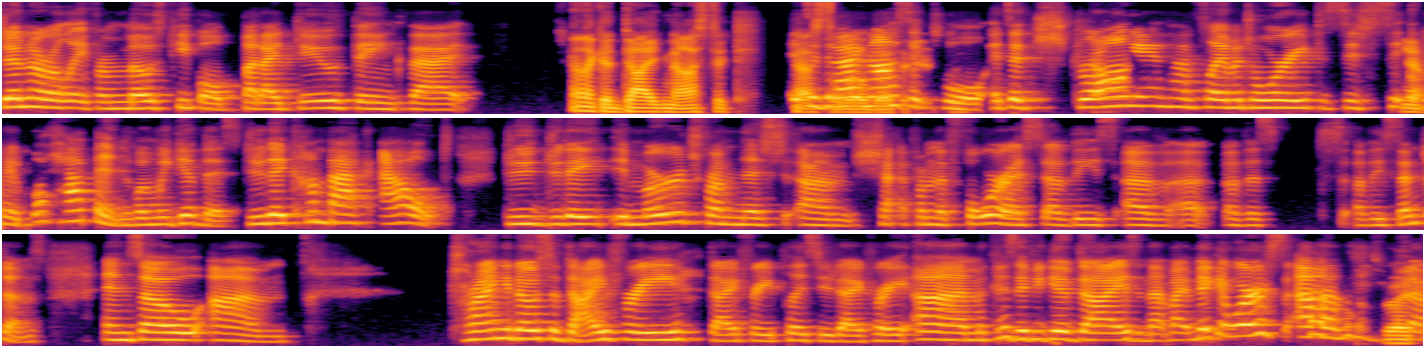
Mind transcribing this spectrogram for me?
generally for most people, but I do think that it's kind of like a diagnostic it's a diagnostic tool. It's a strong anti-inflammatory to see, Yeah. okay, what happens when we give this? Do they come back out? Do do they emerge from this um sh- from the forest of these of uh, of this of these symptoms? And so um trying a dose of dye free, dye free, please do dye free. Um because if you give dyes and that might make it worse. Um That's right. so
